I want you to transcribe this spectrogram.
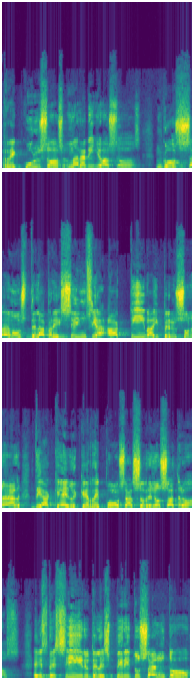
recursos maravillosos gozamos de la presencia activa y personal de aquel que reposa sobre nosotros, es decir, del Espíritu Santo.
